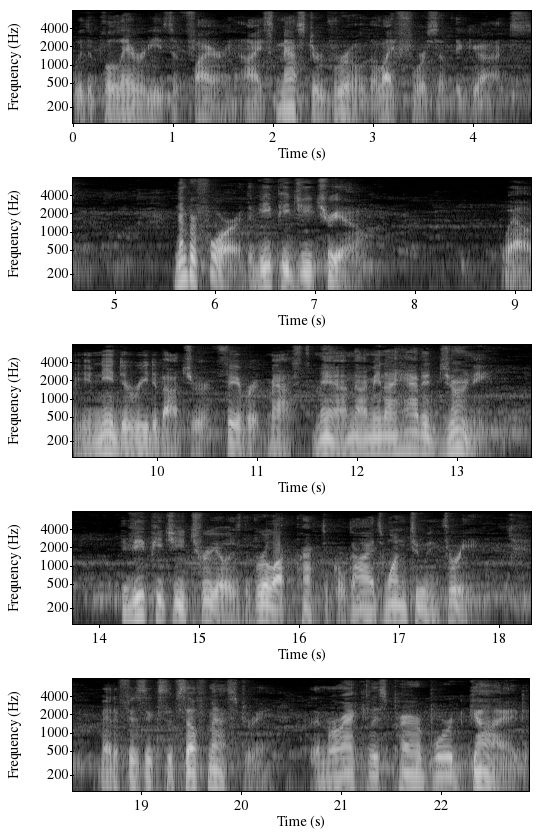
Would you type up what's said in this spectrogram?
with the polarities of fire and ice. Master Vril, the life force of the gods. Number four, the VPG Trio. Well, you need to read about your favorite masked man. I mean, I had a journey. The VPG Trio is the Vrilock Practical Guides 1, 2, and 3. Metaphysics of Self Mastery. The Miraculous Prayer Board Guide.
